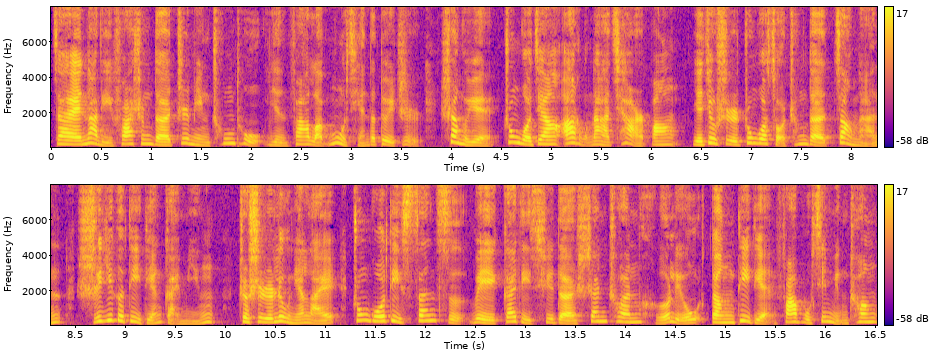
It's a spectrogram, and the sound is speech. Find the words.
在那里发生的致命冲突引发了目前的对峙。上个月，中国将阿鲁纳恰尔邦，也就是中国所称的藏南十一个地点改名。这是六年来中国第三次为该地区的山川、河流等地点发布新名称。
